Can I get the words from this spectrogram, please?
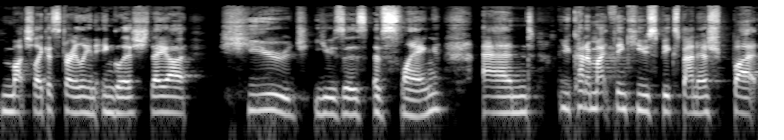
much like Australian English, they are huge users of slang. And you kind of might think you speak Spanish, but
